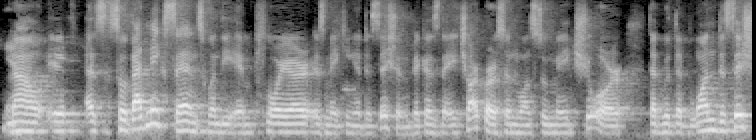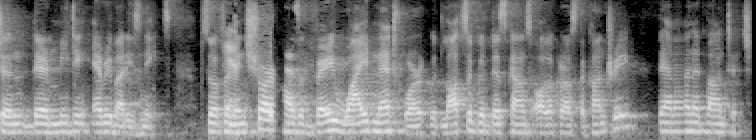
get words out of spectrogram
Yeah. Now, if as so that makes sense when the employer is making a decision because the HR person wants to make sure that with that one decision, they're meeting everybody's needs. So if yeah. an insurer has a very wide network with lots of good discounts all across the country, they have an advantage.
